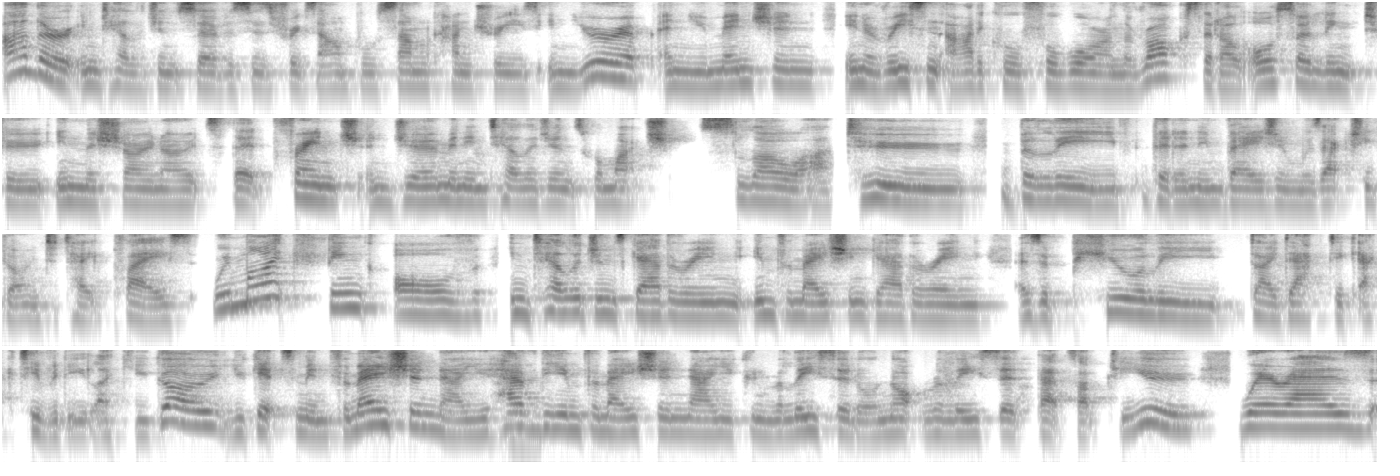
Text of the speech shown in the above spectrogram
other intelligence services, for example, some countries in Europe. And you mentioned in a recent article for War on the Rocks that I'll also link to in the show notes that French and German intelligence were much slower to believe that an invasion was actually going to take place. We might think of intelligence gathering, information gathering as a purely didactic activity. Like you go, you get some information, now you have the information, now you can release it or not release it. That's up to you. Whereas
